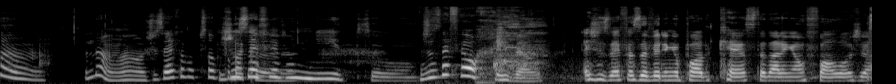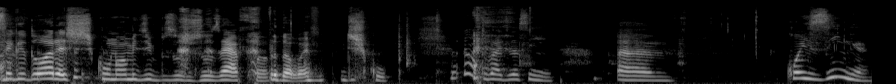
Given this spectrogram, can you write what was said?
Ah, não, Josefa é uma pessoa muito Josefa é bacana. bonito. Josefa é horrível. As Josefas a verem o podcast, a darem um follow já. Seguidoras com o nome de Josefa, Perdoem. desculpa. Não, tu vai dizer assim, ahn, coisinha,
